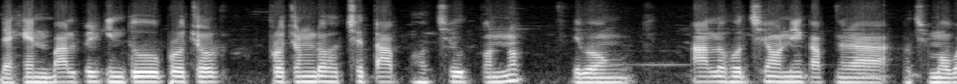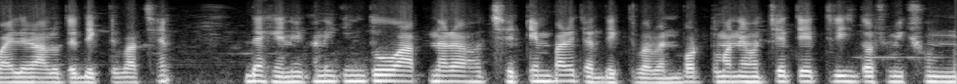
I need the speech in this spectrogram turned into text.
দেখেন বাল্বের কিন্তু প্রচুর প্রচণ্ড হচ্ছে তাপ হচ্ছে উৎপন্ন এবং আলো হচ্ছে অনেক আপনারা হচ্ছে মোবাইলের আলোতে দেখতে পাচ্ছেন। দেখেন এখানে কিন্তু আপনারা হচ্ছে টেম্পারেচার দেখতে পারবেন। বর্তমানে হচ্ছে তেত্রিশ দশমিক শূন্য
